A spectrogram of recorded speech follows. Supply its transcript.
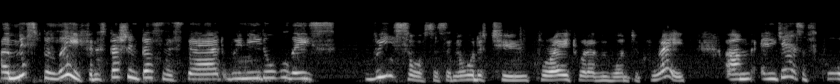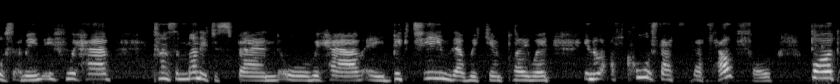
a misbelief, and especially in business, that we need all these resources in order to create whatever we want to create. Um, and yes, of course, I mean, if we have tons of money to spend or we have a big team that we can play with, you know, of course that's that's helpful. But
